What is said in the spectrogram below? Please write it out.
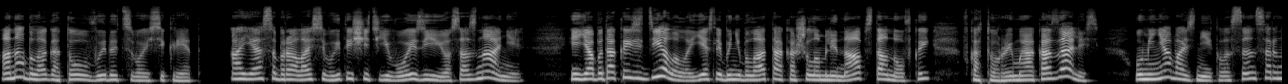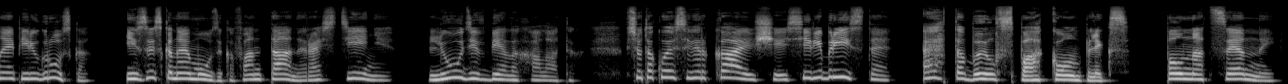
Она была готова выдать свой секрет а я собралась вытащить его из ее сознания. И я бы так и сделала, если бы не была так ошеломлена обстановкой, в которой мы оказались. У меня возникла сенсорная перегрузка. Изысканная музыка, фонтаны, растения, люди в белых халатах. Все такое сверкающее, серебристое. Это был спа-комплекс. Полноценный,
